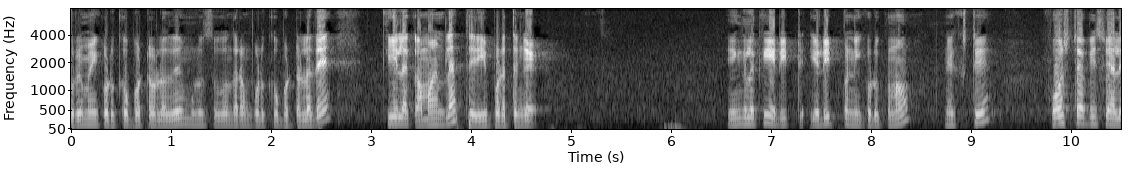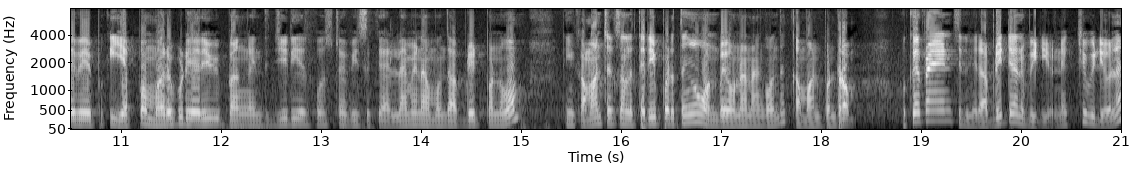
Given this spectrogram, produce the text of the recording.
உரிமை கொடுக்கப்பட்டுள்ளது முழு சுதந்திரம் கொடுக்கப்பட்டுள்ளது. கீழே கமெண்டில் தெரியப்படுத்துங்க. எங்களுக்கு எடிட் எடிட் பண்ணி கொடுக்கணும். நெக்ஸ்ட்டு போஸ்ட் ஆஃபீஸ் வேலைவாய்ப்புக்கு எப்போ மறுபடியும் அறிவிப்பாங்க? இந்த ஜிடிஎஸ் போஸ்ட் ஆஃபீஸுக்கு எல்லாமே நாம் வந்து அப்டேட் பண்ணுவோம். நீங்கள் கமெண்ட் செக்ஷனில் தெரியப்படுத்துங்க. ஒன் பை ஒன்னாக நாங்கள் வந்து கமெண்ட் பண்ணுறோம் ஓகே ஃப்ரெண்ட்ஸ் இதுமாரி அப்டேட்டான வீடியோ நெக்ஸ்ட் வீடியோவில்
